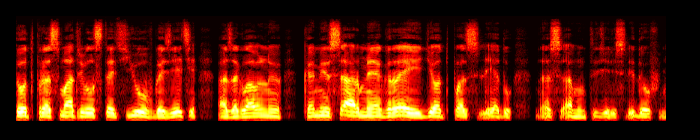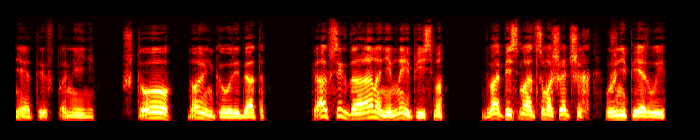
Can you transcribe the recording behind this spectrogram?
тот просматривал статью в газете, озаглавленную «Комиссар Мегре идет по следу». На самом-то деле следов нет и в помине. Что новенького, ребята? Как всегда, анонимные письма. Два письма от сумасшедших, уже не первые.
